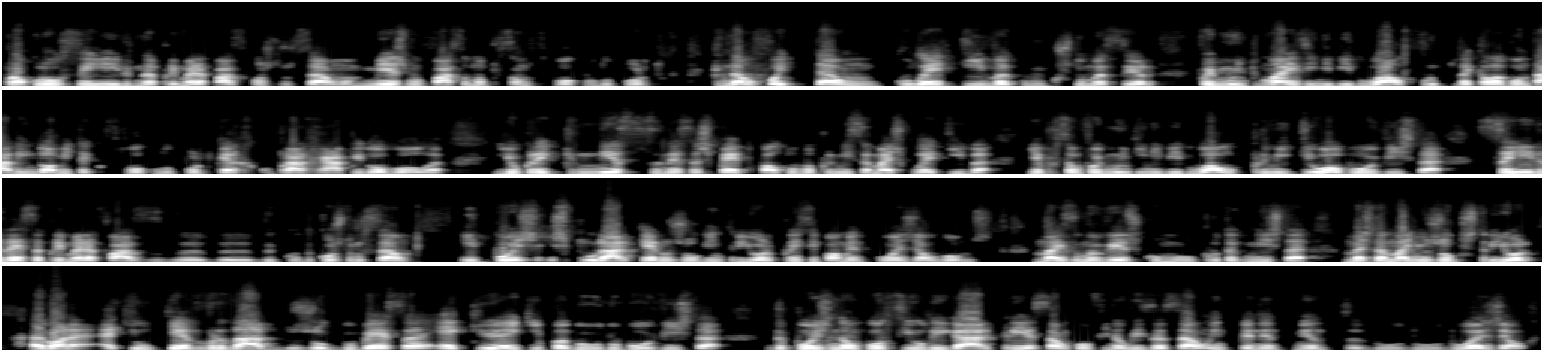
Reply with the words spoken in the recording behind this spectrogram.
procurou sair na primeira fase de construção, mesmo face a uma pressão do Futebol Clube do Porto, que não foi tão coletiva como costuma ser, foi muito mais individual, fruto daquela vontade indómita que o Futebol Clube do Porto quer recuperar rápido a bola, e eu creio que nesse, nesse aspecto faltou uma premissa mais coletiva e a pressão foi muito individual, permitiu ao Boa Vista sair dessa primeira fase de, de, de, de construção e depois explorar quer o jogo interior, principalmente com o Angel Gomes, mais uma vez como protagonista, mas também o jogo exterior. Agora, aquilo que é verdade do jogo do Bessa é que a equipa do, do Boa Vista depois não conseguiu ligar criação com finalização, independentemente do, do, do Angel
